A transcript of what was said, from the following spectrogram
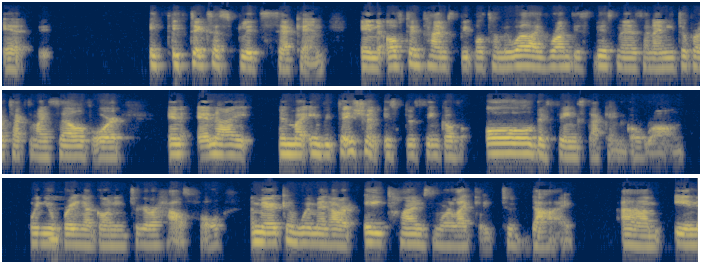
it, it, it takes a split second and oftentimes people tell me well i run this business and i need to protect myself or and and i and my invitation is to think of all the things that can go wrong when you mm. bring a gun into your household american women are eight times more likely to die um, in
